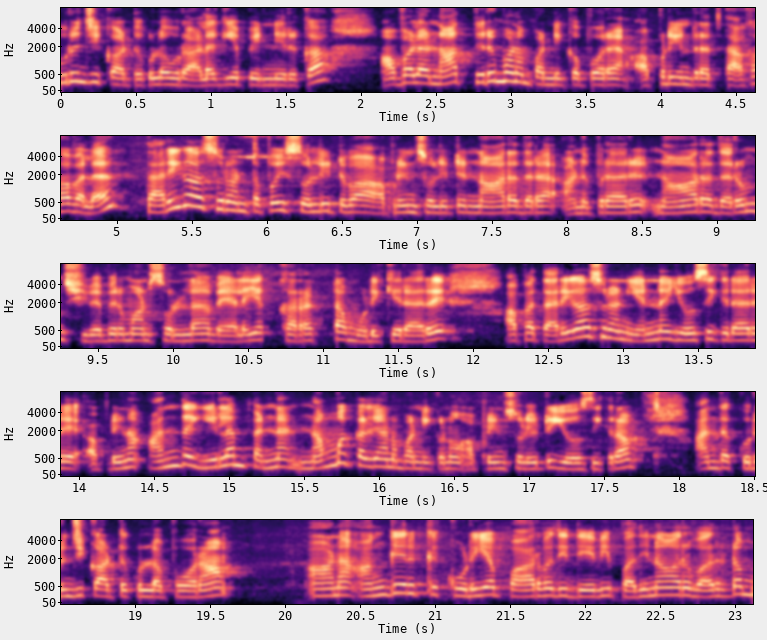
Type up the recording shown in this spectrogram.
குறிஞ்சி காட்டுக்குள்ளே ஒரு அழகிய பெண் இருக்கா. அவளை நான் திருமணம் பண்ணிக்க போகிறேன் அப்படின்ற தகவலை தரிகாசுரன்ட்ட போய் சொல்லிட்டு வா அப்படின்னு சொல்லிட்டு நாரதரை அனுப்புகிறாரு நாரதரும் சிவபெருமான் சொல்ல வேலையை கரெக்டாக முடிக்கிறாரு. அப்போ தரிகாசுரன் என்ன யோசிக்கிறாரு அப்படின்னா அந்த இளம் பெண்ணை நம்ம கல்யாணம் பண்ணிக்கணும். அப்படின்னு சொல்லிட்டு யோசிக்கிறான். அந்த குறிஞ்சி காட்டுக்குள்ளே போகிறான் ஆனால் அங்கே இருக்கக்கூடிய பார்வதி தேவி பதினாறு வருடம்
